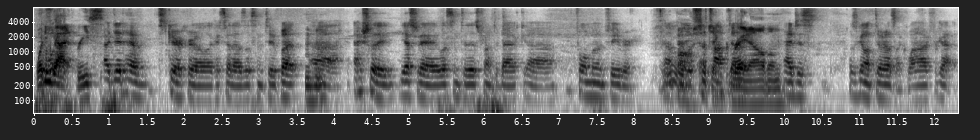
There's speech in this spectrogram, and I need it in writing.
What do you got, Reese? I did have Scarecrow, like I said, I was listening to, but Mm-hmm. uh, actually yesterday I listened to this front to back, uh, Full Moon Fever. Not bad. Oh, That such a great up. album. I just I was going through it. I was like, wow, I forgot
